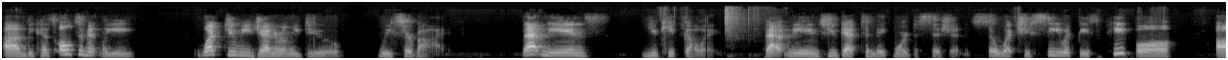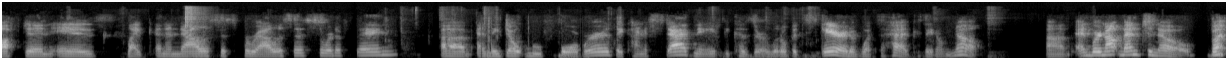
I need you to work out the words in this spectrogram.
um, because ultimately, what do we generally do? We survive. That means you keep going. That means you get to make more decisions. So, what you see with these people often is like an analysis paralysis sort of thing. Um, and they don't move forward. They kind of stagnate because they're a little bit scared of what's ahead because they don't know. Um, and we're not meant to know, but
